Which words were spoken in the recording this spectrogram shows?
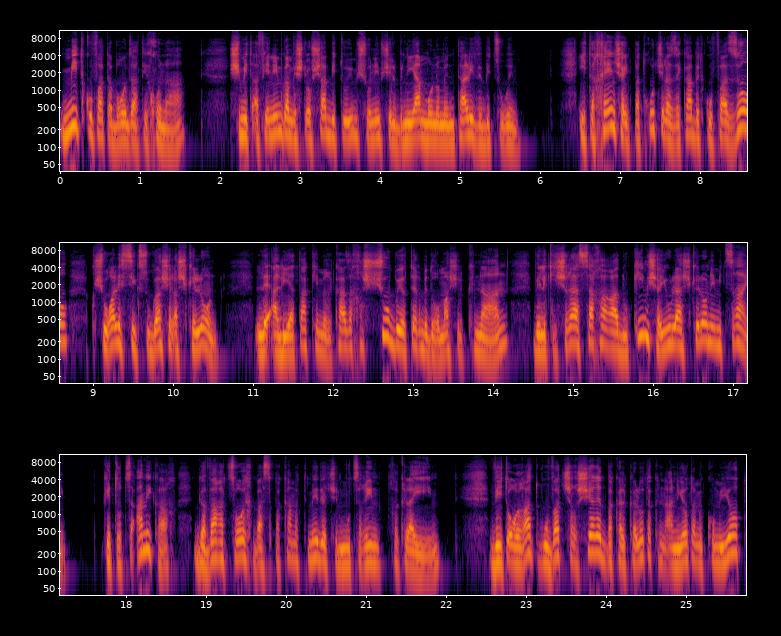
מתקופת הברונזה התיכונה, שמתאפיינים גם בשלושה ביטויים שונים של בנייה מונומנטלית וביצורים. ייתכן שההתפתחות של הזקה בתקופה זו קשורה לשגשוגה של אשקלון, לעלייתה כמרכז החשוב ביותר בדרומה של כנען, ולקשרי הסחר ההדוקים שהיו לאשקלון עם מצרים. כתוצאה מכך, גבר הצורך באספקה מתמדת של מוצרים חקלאיים, והתעוררה תגובת שרשרת בכלכלות הכנעניות המקומיות,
